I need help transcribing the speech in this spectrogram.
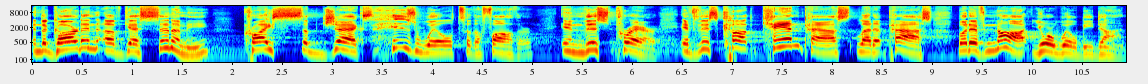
In the Garden of Gethsemane, Christ subjects his will to the Father in this prayer. If this cup can pass, let it pass. But if not, your will be done.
